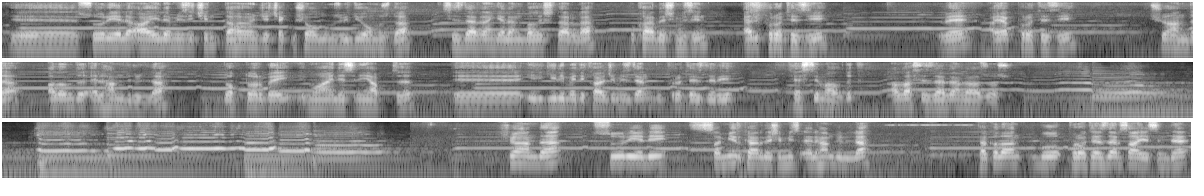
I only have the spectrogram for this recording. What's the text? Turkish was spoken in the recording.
E, Suriyeli ailemiz için daha önce çekmiş olduğumuz videomuzda sizlerden gelen bağışlarla bu kardeşimizin el protezi ve ayak protezi şu anda alındı elhamdülillah. Doktor Bey muayenesini yaptı. E, ilgili medikalcimizden bu protezleri teslim aldık. Allah sizlerden razı olsun. Şu anda Suriyeli Samir kardeşimiz elhamdülillah takılan bu protezler sayesinde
